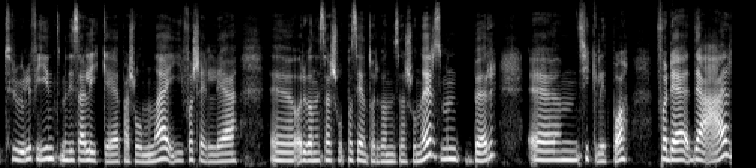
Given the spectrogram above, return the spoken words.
utrolig fint med disse likepersonene i forskjellige eh, pasientorganisasjoner som en bør eh, kikke litt på. For det, det, er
